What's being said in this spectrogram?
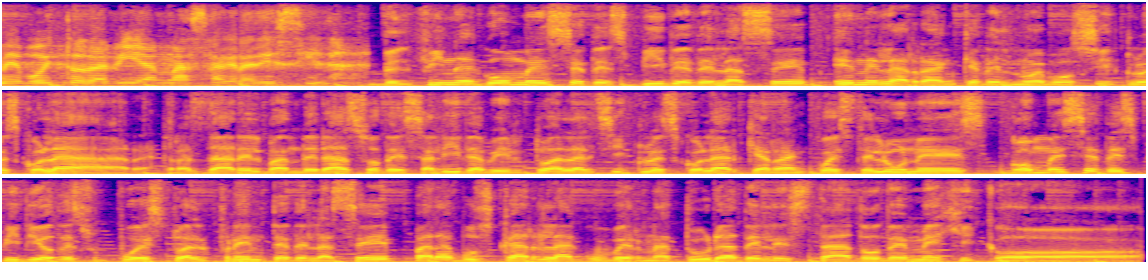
me voy todavía más agradecida. Delfina Gómez se despide de la SEP en el arranque del nuevo ciclo escolar. Tras dar el banderazo de salida virtual al ciclo escolar que arrancó este lunes, Gómez se despidió de su puesto al frente de la SEP para buscar la gubernatura del Estado de México.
